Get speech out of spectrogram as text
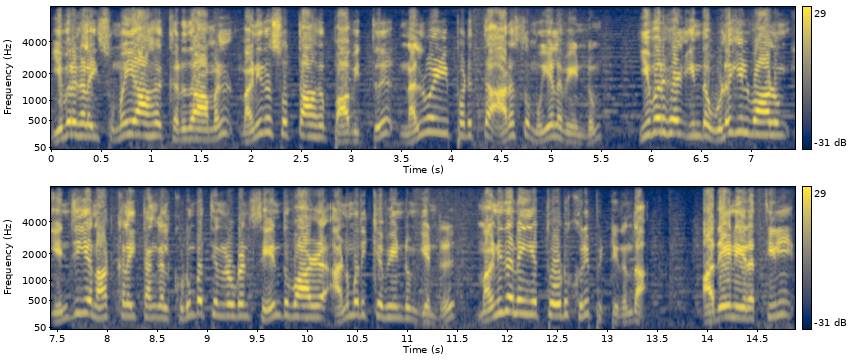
இவர்களை சுமையாக கருதாமல் மனித சொத்தாக பாவித்து நல்வழிப்படுத்த அரசு முயல வேண்டும். இவர்கள் இந்த உலகில் வாழும் எஞ்சிய நாட்களை தங்கள் குடும்பத்தினருடன் சேர்ந்து வாழ அனுமதிக்க வேண்டும் என்று மனிதநேயத்தோடு குறிப்பிட்டிருந்தார். அதே நேரத்தில்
